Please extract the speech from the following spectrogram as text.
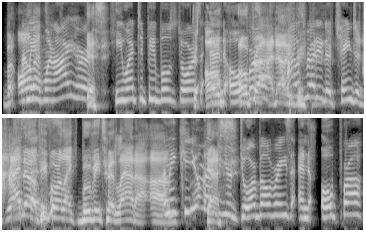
but I mean, when I heard yes. he went to people's doors o- and Oprah, Oprah I, know. I was ready to change addresses. I know people were like moving to Atlanta. Um, I mean, can you imagine yes. your doorbell rings and Oprah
